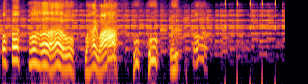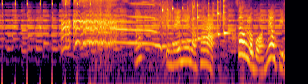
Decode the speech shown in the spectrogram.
โอ้ยโอ้ยโอ้ยโอ้ยว้ายว้าฮู้ฮู้เออโอ้ยเป็นได้เนี่ยล่ะค่ะเศร้าเหรอบ่แนวปิ่น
